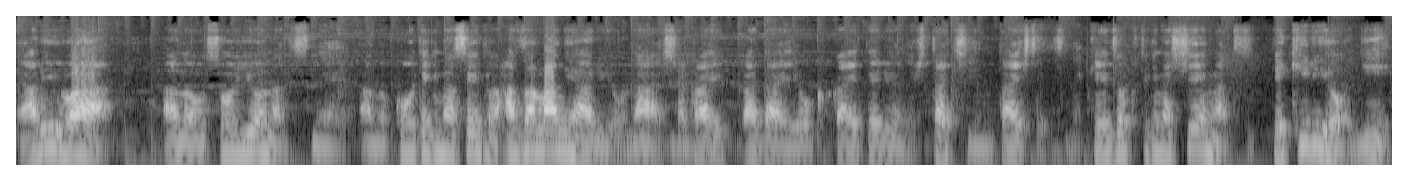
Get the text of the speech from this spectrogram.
あるいは、あの、そういうようなですね、あの、公的な制度の狭間にあるような社会課題を抱えているような人たちに対してですね、継続的な支援ができるように、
